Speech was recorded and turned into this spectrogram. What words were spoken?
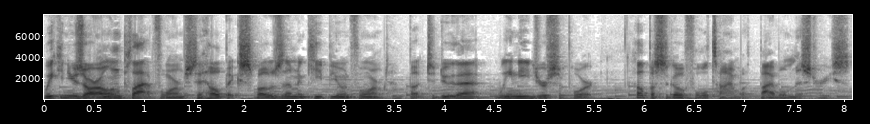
We can use our own platforms to help expose them and keep you informed, but to do that, we need your support. Help us to go full time with Bible Mysteries.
